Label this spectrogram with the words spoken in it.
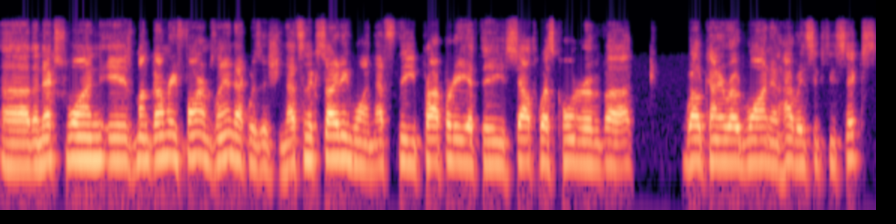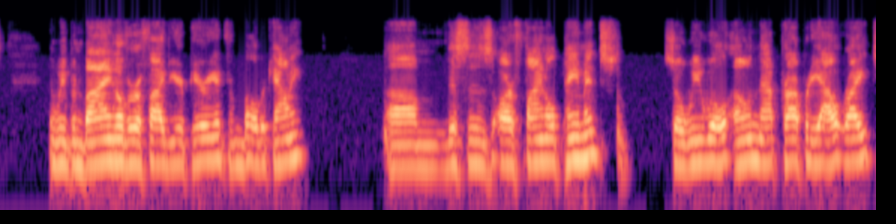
Uh, the next one is Montgomery Farms land acquisition. That's an exciting one. That's the property at the southwest corner of uh, Weld County Road 1 and Highway 66 that we've been buying over a five year period from Boulder County. Um, this is our final payment. So we will own that property outright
